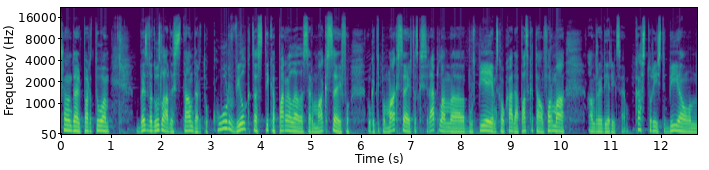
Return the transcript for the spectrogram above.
šonadēļ par to bezvadu uzlādes standartu, kur vilktas tika paralēlas ar MagSafe. Un ka ģipa, MagSafe, tas, kas ir Apple, būs pieejams kaut kādā paskatā un formā Android ierīcēm. Kas tur īsti bija un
